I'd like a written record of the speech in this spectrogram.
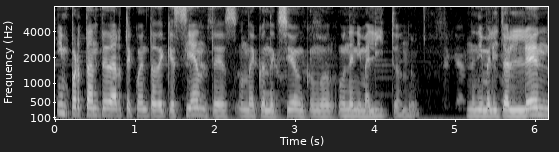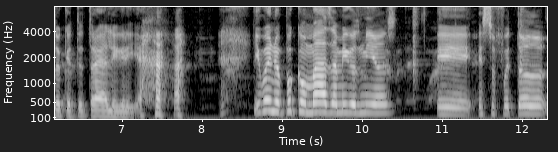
importante darte cuenta de que sientes una conexión con un animalito, ¿no? Un animalito lindo que te trae alegría. y bueno, poco más, amigos míos. Eh, eso fue todo.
